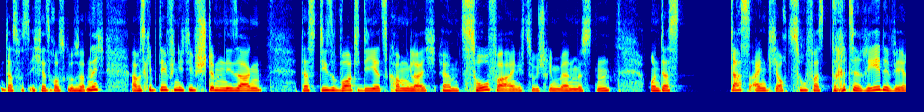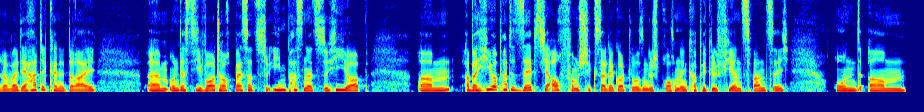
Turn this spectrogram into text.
das, was ich jetzt rausgesucht habe, nicht. Aber es gibt definitiv Stimmen, die sagen, dass diese Worte, die jetzt kommen gleich, ähm, Zofa eigentlich zugeschrieben werden müssten und dass das eigentlich auch Zofas dritte Rede wäre, weil der hatte keine drei ähm, und dass die Worte auch besser zu ihm passen als zu Hiob. Ähm, aber Hiob hatte selbst ja auch vom Schicksal der Gottlosen gesprochen in Kapitel 24 und ähm,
